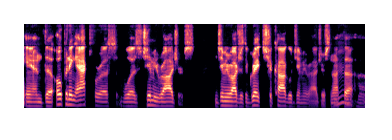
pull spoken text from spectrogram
and the opening act for us was Jimmy Rogers. Jimmy Rogers, the great Chicago Jimmy Rogers, not Mm. the uh,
